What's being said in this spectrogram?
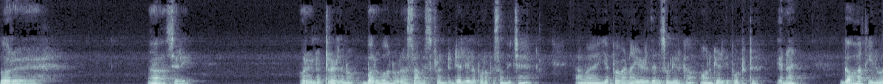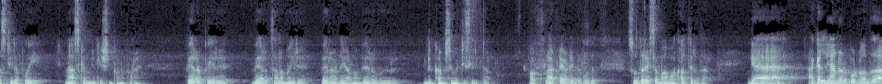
ஒரு ஆ சரி. ஒரு லெட்டர் எழுதணும். பருவான்னு ஒரு அசாமிஸ் ஃப்ரெண்டு டெல்லியில் போகிறப்ப சந்தித்தேன் அவன் எப்போ வேணால் எழுதுன்னு சொல்லியிருக்கான். அவனுக்கு எழுதி போட்டுட்டு. என்ன? கவுஹாத்தி யூனிவர்சிட்டியில் போய் மேஸ் கம்யூனிகேஷன் பண்ண போகிறேன் வேற பேர் வேறு தலைமயிறு வேறு அடையாளம் வேறு ஊர் என்று கண் சுமிட்டி சிரித்தாள் அவள் ஃப்ளாட்டை அடைந்தபோது சுந்தரேச மாமா காத்திருந்தார். இங்கே அகல்யான்னு ஒரு பொண்ணு வந்ததா?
